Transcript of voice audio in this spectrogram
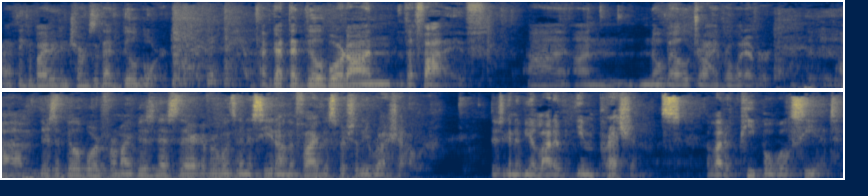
Uh, think about it in terms of that billboard. I've got that billboard on the 5, uh, on Nobel Drive or whatever. Um, there's a billboard for my business there. Everyone's going to see it on the 5, especially rush hour. There's going to be a lot of impressions. A lot of people will see it.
